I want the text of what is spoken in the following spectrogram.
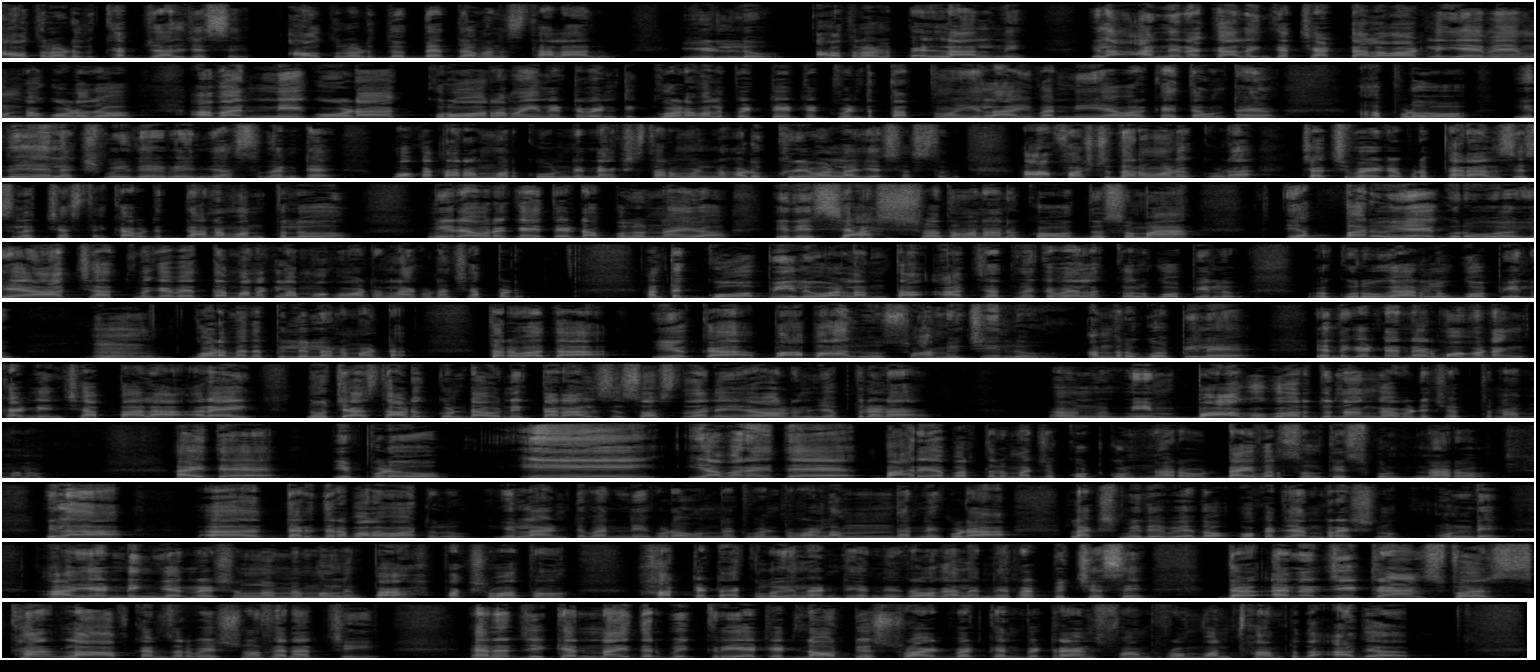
అవతలోడు కబ్జాలు చేసి అవతలోడు దొబ్బేద్దామని స్థలాలు ఇళ్ళు అవతలోడు పెళ్ళాలని ఇలా అన్ని రకాల ఇంకా చెడ్డ అలవాట్లు ఏమేమి ఉండకూడదో అవన్నీ కూడా క్రూరమైనటువంటి గొడవలు పెట్టేటటువంటి తత్వం ఇలా ఇవన్నీ ఎవరికైతే ఉంటాయో అప్పుడు ఇదే లక్ష్మీదేవి ఏం చేస్తుందంటే ఒక తరం వరకు ఉండి నెక్స్ట్ తరం వాళ్ళని అడుక్కునే వాళ్ళ చేసేస్తుంది. ఆ ఫస్ట్ తరం వాడికి కూడా చచ్చిపోయేటప్పుడు పెరాలసిస్లు వచ్చేస్తాయి. కాబట్టి ధనవంతులు మీరు ఎవరికైతే డబ్బులు ఉన్నాయో ఇది శాశ్వతం అని అనుకోవద్దు సుమా. ఎవ్వరు ఏ గురువు ఏ ఆధ్యాత్మికవేత్త మనకులా మొహమాటం లేకుండా చెప్పడు. అంతే గోపీలు వాళ్ళంతా ఆధ్యాత్మికవేత్తలు గోపీలు గురువుగారులు గోపీలు. గోడ మీద పిల్లులు అనమాట తర్వాత ఈ యొక్క బాబాలు స్వామీజీలు అందరూ గోపిలే. ఎందుకంటే నిర్మోహటం ఖండించి చెప్పాలా? అరే నువ్వు చేస్తే అడుక్కుంటావు నీకు పెరాలసిస్ వస్తుందని ఎవరైనా చెప్తున్నాడా? మేము బాగు కోరుతున్నాం కాబట్టి చెప్తున్నాం మనం. అయితే ఇప్పుడు ఈ ఎవరైతే భార్యాభర్తల మధ్య కొట్టుకుంటున్నారో డైవర్సులు తీసుకుంటున్నారో ఇలా దరిద్రపు అలవాటులు ఇలాంటివన్నీ కూడా ఉన్నటువంటి వాళ్ళందరినీ కూడా లక్ష్మీదేవి ఏదో ఒక జనరేషన్ ఉండి ఆ ఎండింగ్ జనరేషన్లో మిమ్మల్ని ప పక్షవాతం హార్ట్ అటాక్లు ఇలాంటివన్నీ రోగాలన్నీ రప్పించేసి the energy transfers law of conservation of energy energy can neither be created not destroyed but can be transform from one form to the other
